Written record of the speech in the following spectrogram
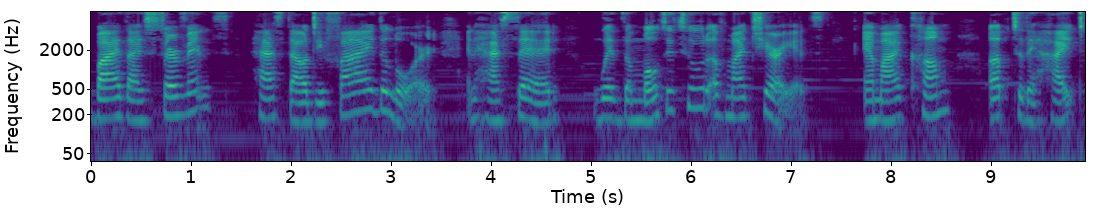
By thy servants hast thou defied the Lord, and hast said, With the multitude of my chariots am I come up to the height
